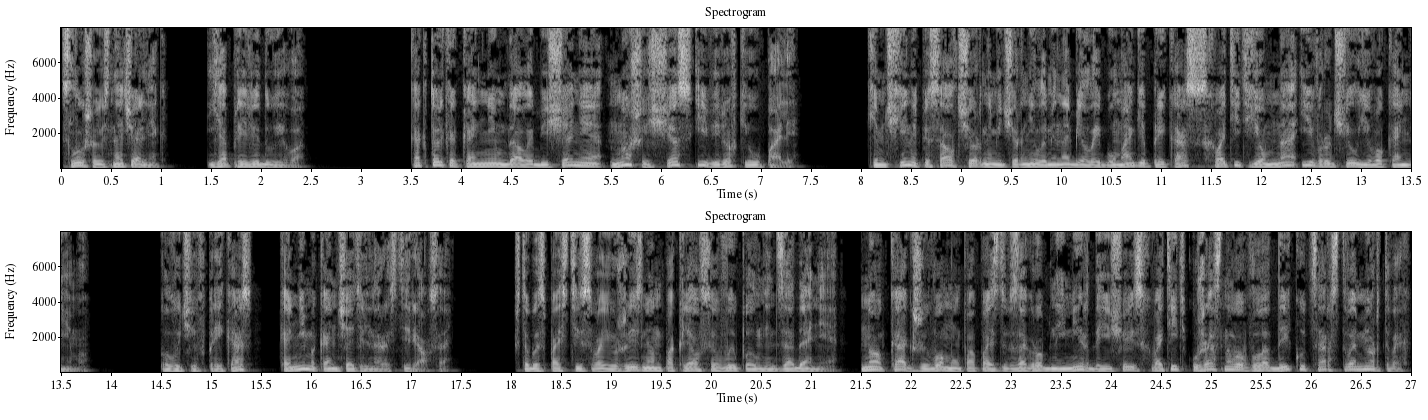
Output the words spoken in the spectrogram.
«Слушаюсь, начальник. Я приведу его». Как только Канним дал обещание, нож исчез и веревки упали. Кимчи написал черными чернилами на белой бумаге приказ схватить Йомна и вручил его Канниму. Получив приказ, Канним окончательно растерялся. Чтобы спасти свою жизнь, он поклялся выполнить задание, но как живому попасть в загробный мир, да еще и схватить ужасного владыку царства мертвых?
